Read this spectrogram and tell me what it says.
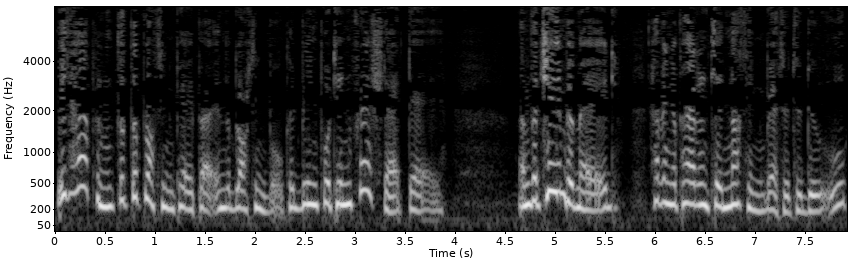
It happened that the blotting paper in the blotting book had been put in fresh that day, And the chambermaid, having apparently nothing better to do,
